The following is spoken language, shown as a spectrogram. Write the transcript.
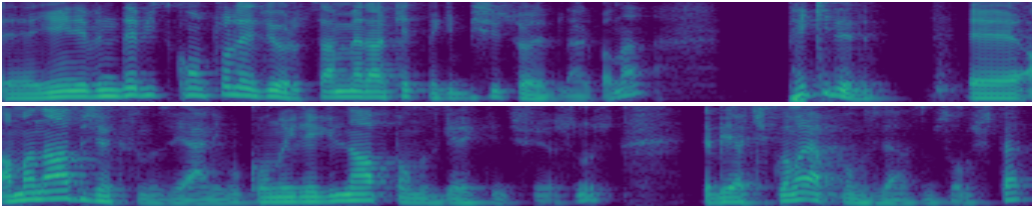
Ee, yayın evinde biz kontrol ediyoruz. Sen merak etme gibi bir şey söylediler bana. Peki dedim. E, ama ne yapacaksınız yani bu konuyla ilgili ne yapmamız gerektiğini düşünüyorsunuz? E, bir açıklama yapmamız lazım sonuçta.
